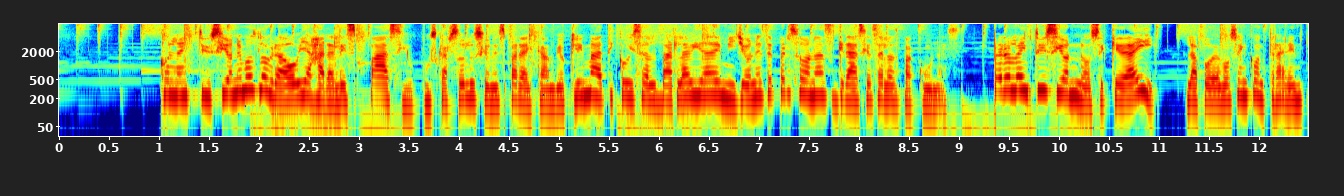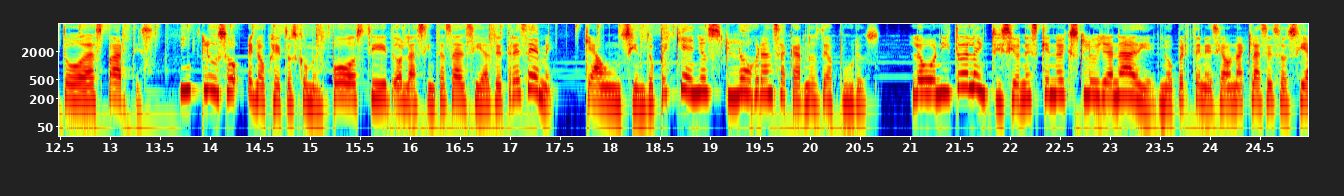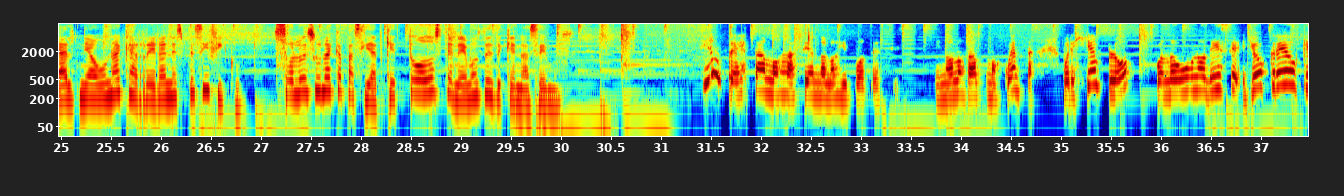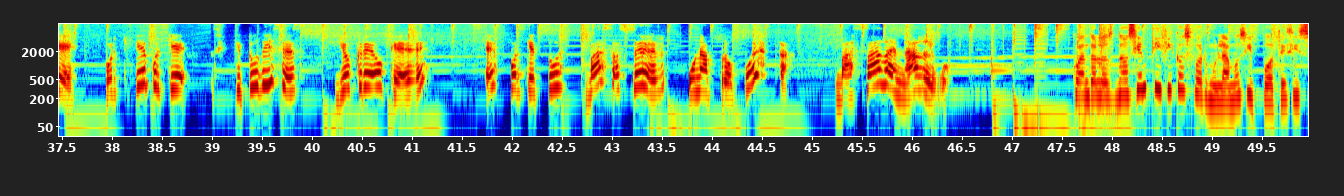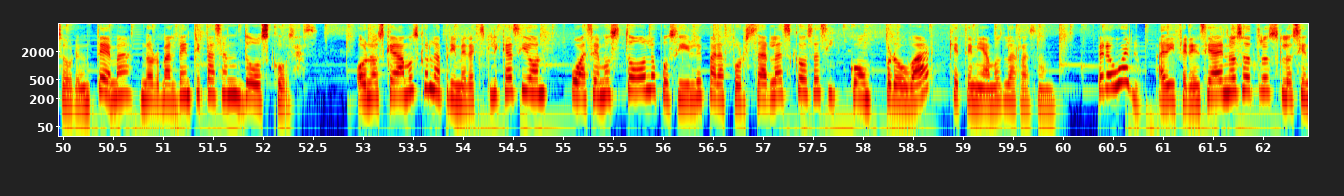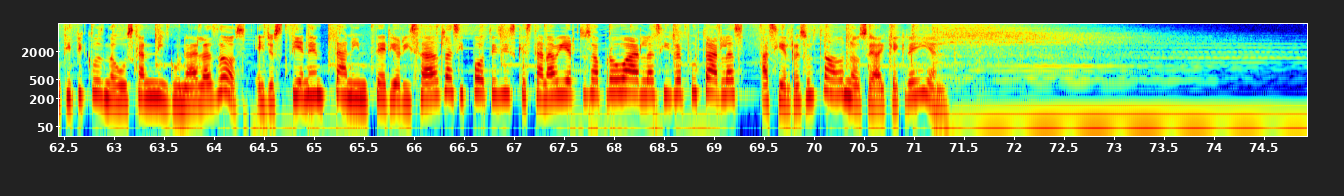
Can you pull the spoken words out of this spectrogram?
Con la intuición hemos logrado viajar al espacio, buscar soluciones para el cambio climático y salvar la vida de millones de personas gracias a las vacunas. Pero la intuición no se queda ahí, la podemos encontrar en todas partes, incluso en objetos como el post-it o las cintas adhesivas de 3M, que aun siendo pequeños logran sacarnos de apuros. Lo bonito de la intuición es que no excluye a nadie, no pertenece a una clase social ni a una carrera en específico. Solo es una capacidad que todos tenemos desde que nacemos. Siempre estamos haciéndonos hipótesis y no nos damos cuenta. Por ejemplo, cuando uno dice, yo creo que, ¿por qué? Porque si tú dices, yo creo que, es porque tú vas a hacer una propuesta basada en algo. Cuando los no científicos formulamos hipótesis sobre un tema, normalmente pasan dos cosas. O nos quedamos con la primera explicación o hacemos todo lo posible para forzar las cosas y comprobar que teníamos la razón. Pero bueno, a diferencia de nosotros, los científicos no buscan ninguna de las dos. Ellos tienen tan interiorizadas las hipótesis que están abiertos a probarlas y refutarlas, así el resultado no sea el que creían.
